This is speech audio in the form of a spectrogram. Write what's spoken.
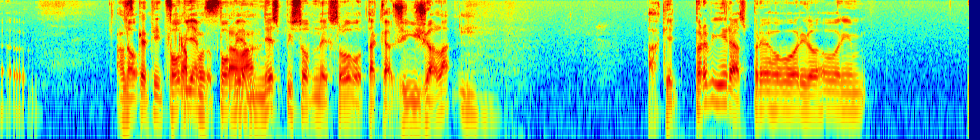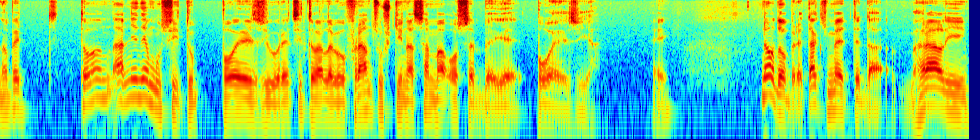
e, asketická no, poviem, postava. poviem nespisovné slovo, taká žížala. A keď prvý raz prehovoril, hovorím, no veď to ani nemusí tú poéziu recitovať, lebo francúzština sama o sebe je poézia. Hej? No dobre, tak sme teda hrali,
